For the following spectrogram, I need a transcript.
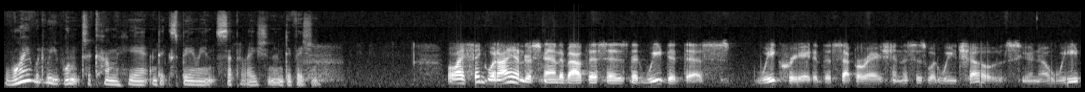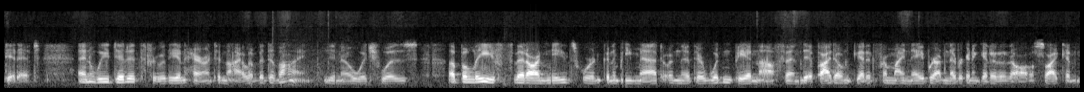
why would we want to come here and experience separation and division? Well, I think what I understand about this is that we did this. We created this separation. This is what we chose. You know, we did it. And we did it through the inherent denial of the divine, you know, which was a belief that our needs weren't going to be met and that there wouldn't be enough. And if I don't get it from my neighbor, I'm never going to get it at all. So I can,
